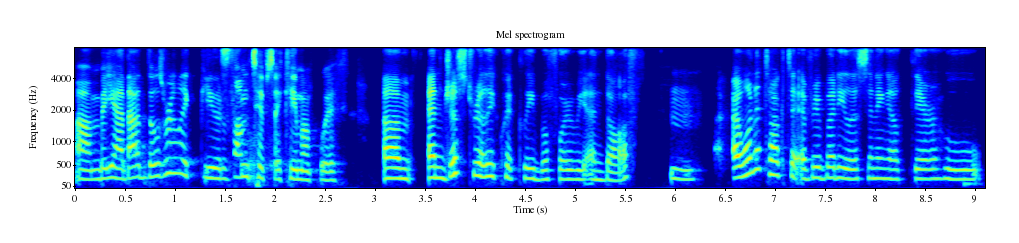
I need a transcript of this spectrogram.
um, but yeah that those were like Beautiful. some tips i came up with um, and just really quickly before we end off, mm. I want to talk to everybody listening out there who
